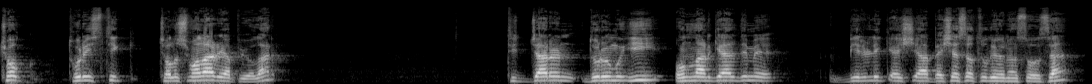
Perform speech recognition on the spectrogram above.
çok turistik çalışmalar yapıyorlar. Tüccarın durumu iyi. Onlar geldi mi birlik eşya beşe satılıyor nasıl olsa.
